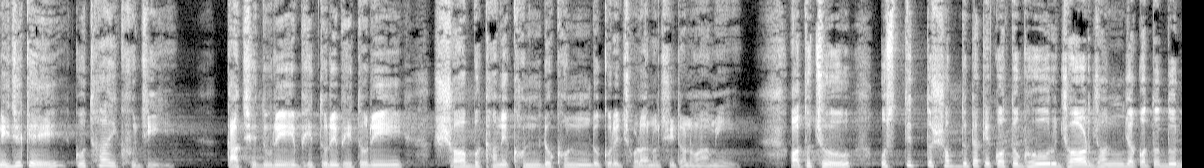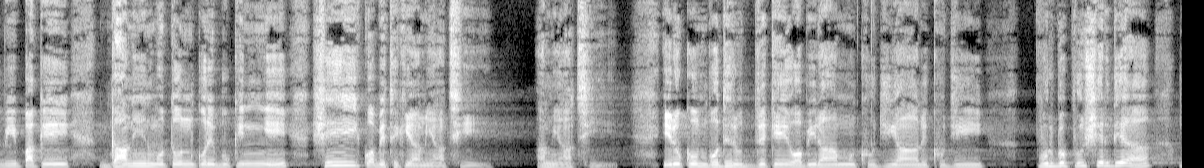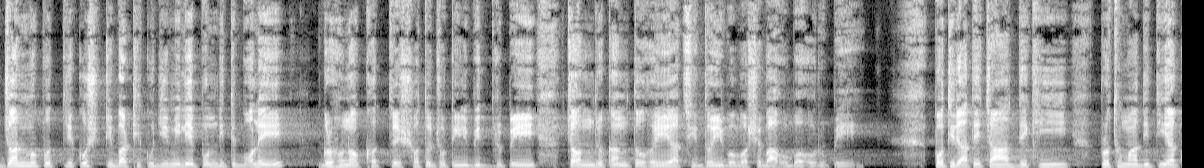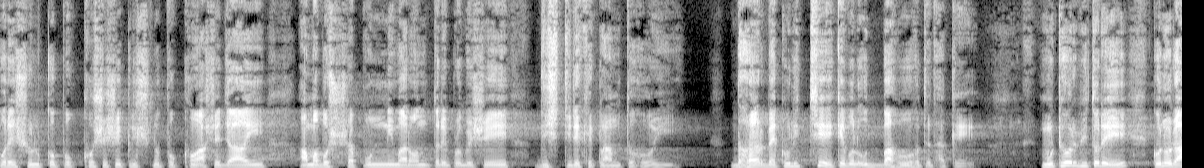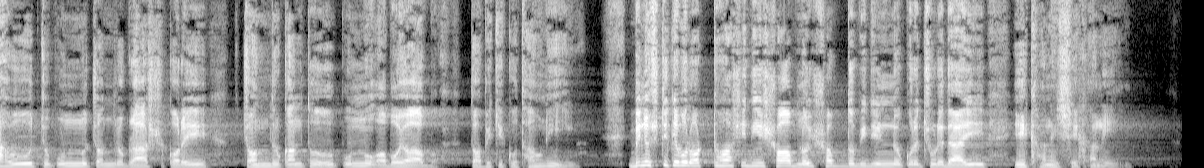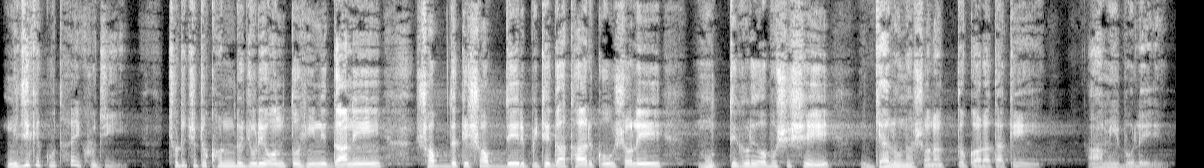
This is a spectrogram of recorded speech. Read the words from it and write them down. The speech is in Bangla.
নিজেকে কোথায় খুঁজি? কাছে দূরে, ভিতরে ভিতরে, সবখানে খণ্ড খণ্ড করে ছড়ানো ছিটানো আমি। অথচ অস্তিত্ব শব্দটাকে কত ঘোর ঝড় ঝঞ্ঝা, কত দুর্বি পাকে গানের মতন করে বুকে নিয়ে সেই কবে থেকে আমি আছি? আমি আছি। এরকম বোধের উদ্রেকে অবিরাম খুঁজি আর খুঁজি পূর্বপুরুষের দেয়া জন্মপত্রী কোষ্ঠী বা ঠিকুজি মিলে পণ্ডিত বলে, গ্রহ নক্ষত্রের শত জটিল বিদ্রুপে চন্দ্রকান্ত হয়ে আছি দৈব বসে বাহুবহ রূপে। প্রতি রাতে চাঁদ দেখি প্রথমা দ্বিতীয়া করে শুল্ক পক্ষ শেষে কৃষ্ণপক্ষ আসে যায় অমাবস্যা পূর্ণিমার অন্তরে প্রবেশে দৃষ্টি রেখে ক্লান্ত হই। ধরার ব্যাকুল ইচ্ছে কেবল উদ্বাহু হতে থাকে। মুঠোর ভিতরে কোনো রাহু পূর্ণ চন্দ্র গ্রাস করে, চন্দ্রকান্ত পূর্ণ অবয়ব। তবে কি কোথাও নেই? বিনষ্টি কেবল অট্টহাসি দিয়ে সব নৈশব্দ বিদীর্ণ করে ছুড়ে দেয় এখানে সেখানে। নিজেকে কোথায় খুঁজি? ছোট ছোট খণ্ড জুড়ে অন্তহীন গানে, শব্দকে শব্দের পিঠে গাথার কৌশলে, মূর্তি গড়ে অবশেষে গেল না শনাক্ত করা তাকে। আমি বলে।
